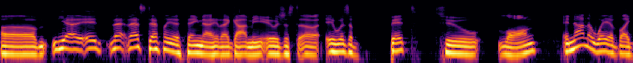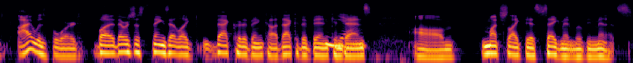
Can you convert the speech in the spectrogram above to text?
Um yeah, it that that's definitely a thing that that got me. It was just uh it was a bit too long. And not in a way of like I was bored, but there was just things that like that could have been cut, that could have been Yeah. condensed. Um much like this segment movie minutes.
